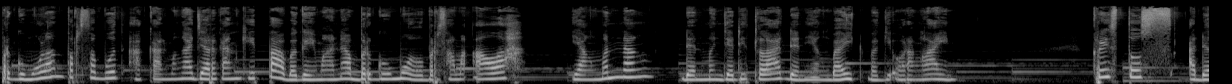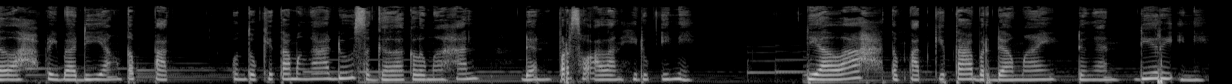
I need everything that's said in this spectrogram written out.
pergumulan tersebut akan mengajarkan kita bagaimana bergumul bersama Allah yang menang dan menjadi teladan yang baik bagi orang lain. Kristus adalah pribadi yang tepat untuk kita mengadu segala kelemahan dan persoalan hidup ini. Dialah tempat kita berdamai dengan diri ini.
